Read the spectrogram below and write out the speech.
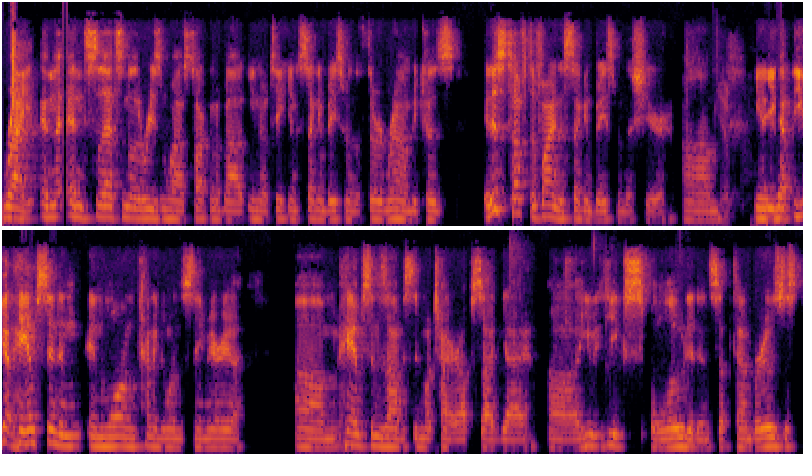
Right, and and so that's another reason why I was talking about you know taking a second baseman in the third round because it is tough to find a second baseman this year. Um, yep. You know, you got you got Hampson and, and Wong kind of going the same area. Um, Hampson is obviously much higher upside guy. Uh, he he exploded in September. It was just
